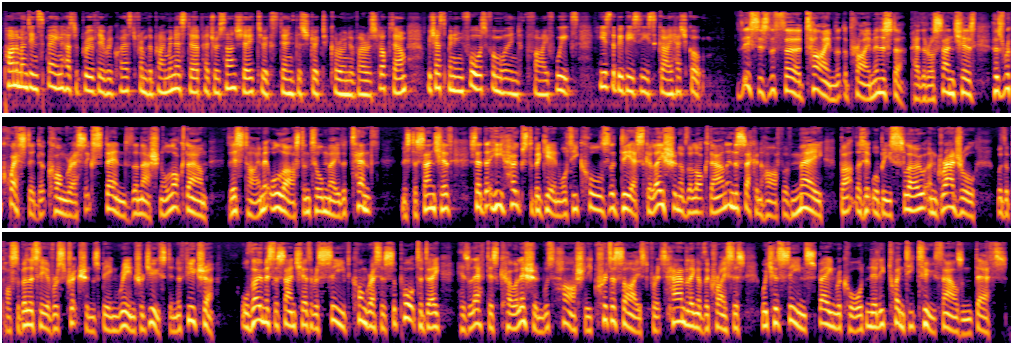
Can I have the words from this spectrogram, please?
Parliament in Spain has approved a request from the Prime Minister Pedro Sanchez to extend the strict coronavirus lockdown, which has been in force for more than five weeks. Here's the BBC's Guy Hedgecoe. This is the third time that the Prime Minister, Pedro Sanchez, has requested that Congress extend the national lockdown. This time it will last until May the 10th. Mr. Sanchez said that he hopes to begin what he calls the de escalation of the lockdown in the second half of May, but that it will be slow and gradual, with the possibility of restrictions being reintroduced in the future. Although Mr. Sanchez received Congress's support today, his leftist coalition was harshly criticised for its handling of the crisis, which has seen Spain record nearly 22,000 deaths.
